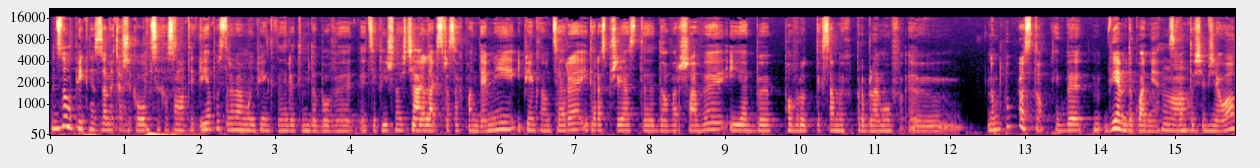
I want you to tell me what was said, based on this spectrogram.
więc znowu pięknie zamyka się koło psychosomatyki. Ja pozdrawiam mój piękny rytm dobowy, y, cykliczność Tak. i relaks w czasach pandemii i piękną cerę i teraz przyjazd y, do Warszawy i jakby powrót tych samych problemów, no po prostu jakby wiem dokładnie No. skąd to się wzięło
